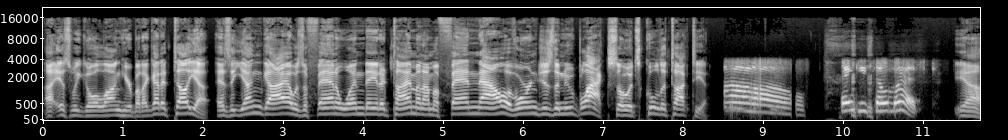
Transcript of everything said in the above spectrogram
uh, as we go along here. But I got to tell you, as a young guy, I was a fan of One Day at a Time, and I'm a fan now of Orange is the New Black. So it's cool to talk to you. Oh, thank you so much. yeah.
